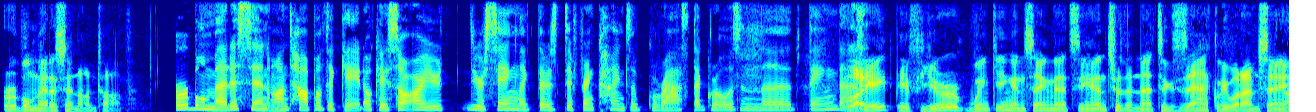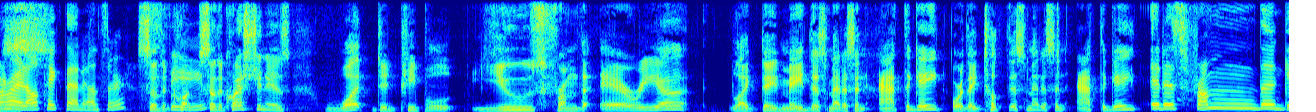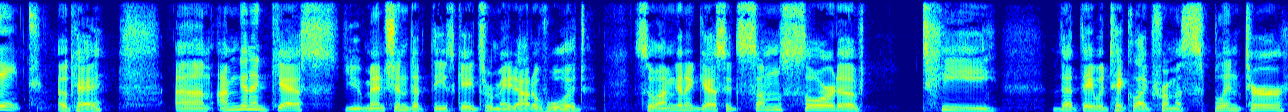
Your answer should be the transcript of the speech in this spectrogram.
herbal medicine on top. Herbal medicine on top of the gate. Okay, so are you you're saying like there's different kinds of grass that grows in the thing that Like- Kate, if you're winking and saying that's the answer, then that's exactly what I'm saying. All right, I'll take that answer. So the que- Steve. so the question is, what did people use from the area? Like they made this medicine at the gate, or they took this medicine at the gate? it is from the gate. Okay. Um, I'm gonna guess you mentioned that these gates were made out of wood, so I'm gonna guess it's some sort of tea that they would take like from a splinter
